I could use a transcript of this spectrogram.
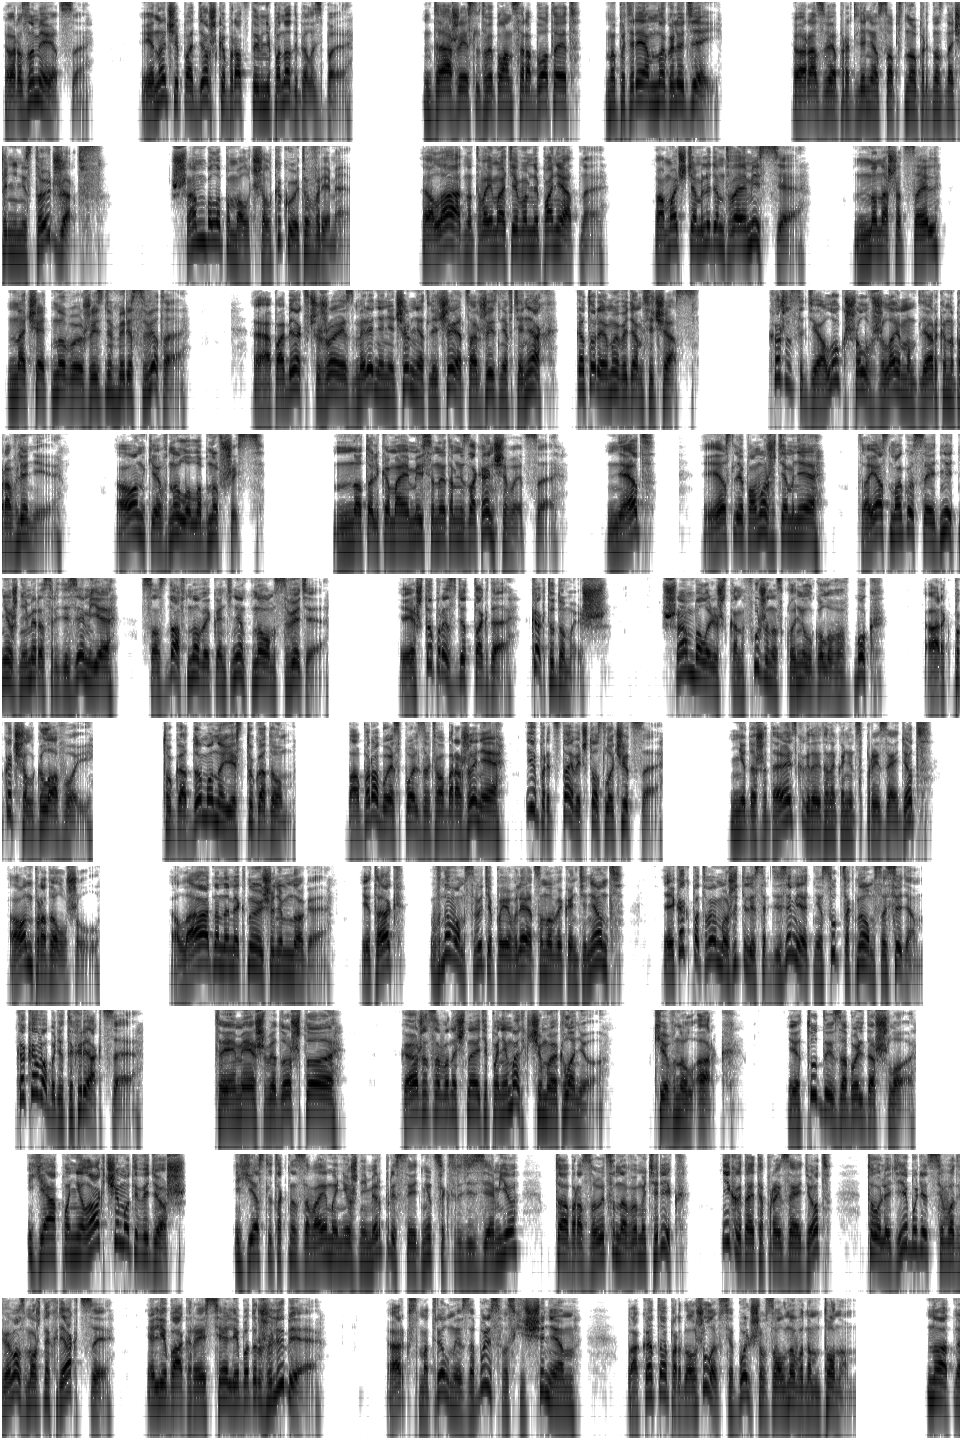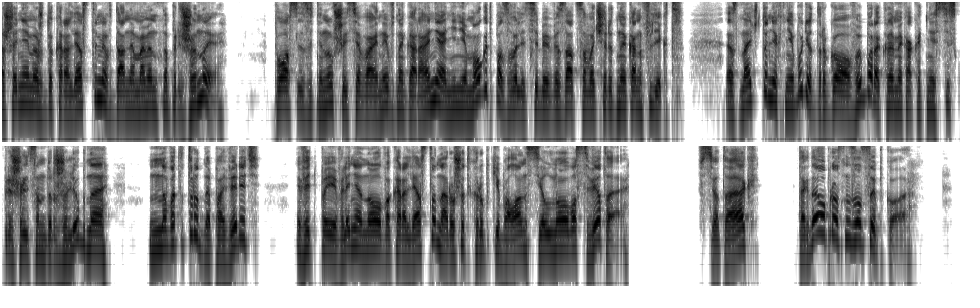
Разумеется. Иначе поддержка братства им не понадобилась бы. Даже если твой план сработает, мы потеряем много людей. Разве определение собственного предназначения не стоит жертв? Шамбала помолчал какое-то время. Ладно, твои мотивы мне понятны. Помочь тем людям твоя миссия. Но наша цель — начать новую жизнь в мире света а побег в чужое измерение ничем не отличается от жизни в тенях, которые мы ведем сейчас. Кажется, диалог шел в желаемом для арка направлении. Он кивнул, улыбнувшись. Но только моя миссия на этом не заканчивается. Нет? Если поможете мне, то я смогу соединить Нижний мир и Средиземье, создав новый континент в новом свете. И что произойдет тогда, как ты думаешь? Шамбал лишь сконфуженно склонил голову в бок, Арк покачал головой. Тугодум оно есть тугодум. Попробуй использовать воображение и представить, что случится. Не дожидаясь, когда это наконец произойдет, он продолжил. Ладно, намекну еще немного. Итак, в новом свете появляется новый континент, и как, по-твоему, жители Средиземья отнесутся к новым соседям? Какова будет их реакция? Ты имеешь в виду, что... Кажется, вы начинаете понимать, к чему я клоню. Кивнул Арк. И тут до Изабель дошло. Я поняла, к чему ты ведешь. Если так называемый Нижний мир присоединится к Средиземью, то образуется новый материк. И когда это произойдет, то у людей будет всего две возможных реакции. Либо агрессия, либо дружелюбие. Арк смотрел на Изабель с восхищением, пока та продолжила все больше взволнованным тоном. Но отношения между королевствами в данный момент напряжены. После затянувшейся войны в Нагоране они не могут позволить себе ввязаться в очередной конфликт. Значит, у них не будет другого выбора, кроме как отнестись к пришельцам дружелюбно, но в это трудно поверить, ведь появление нового королевства нарушит хрупкий баланс сил нового света. Все так? Тогда вопрос на засыпку.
